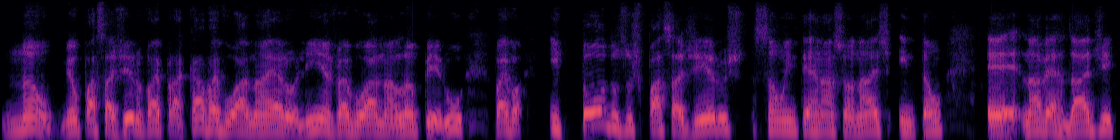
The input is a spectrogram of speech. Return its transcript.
não. Meu passageiro vai para cá, vai voar na Aerolinhas, vai voar na Lamperu, vai voar e todos os passageiros são internacionais, então é, na verdade,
